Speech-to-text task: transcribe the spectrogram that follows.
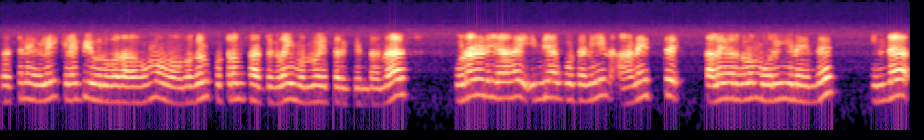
பிரச்சனைகளை கிளப்பி வருவதாகவும் அவர்கள் குற்றம் சாட்டுகளை முன்வைத்திருக்கின்றனர். உடனடியாக இந்தியா கூட்டணியின் அனைத்து தலைவர்களும் ஒருங்கிணைந்து இந்த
